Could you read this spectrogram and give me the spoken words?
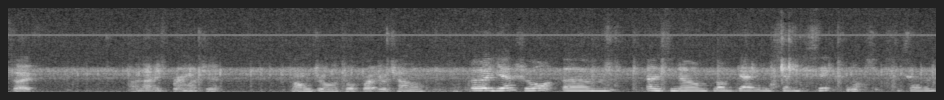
Safe. And that is pretty much it. Tom, do you want to talk about your channel? Uh, yeah, sure. Um, as you know, I'm Vlog Daily 76, not 67.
